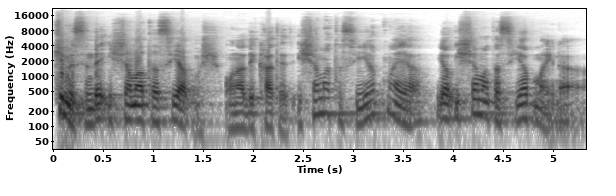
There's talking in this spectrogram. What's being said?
Kimisinde işlem hatası yapmış. Ona dikkat et. İşlem hatası yapma ya. Ya işlem hatası yapmayın ha.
